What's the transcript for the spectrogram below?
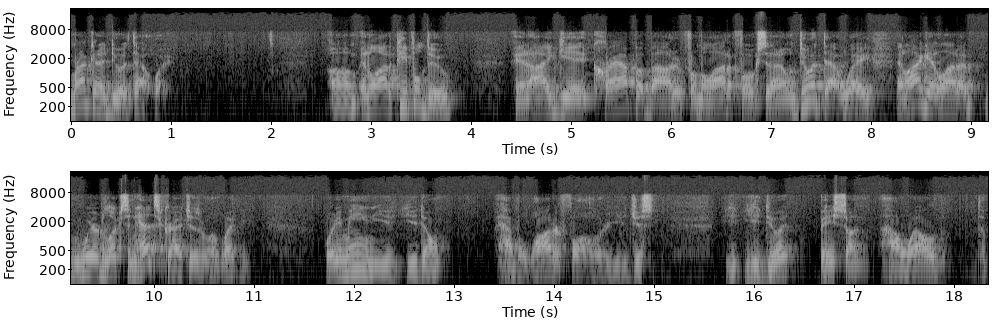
we're not going to do it that way. Um, and a lot of people do. And I get crap about it from a lot of folks that I don't do it that way. And I get a lot of weird looks and head scratches. Well, what, what do you mean you, you don't have a waterfall or you just, you, you do it based on how well the, the,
